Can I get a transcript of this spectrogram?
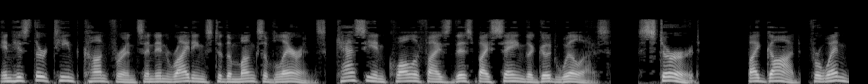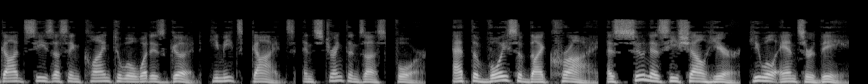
In his Thirteenth Conference and in writings to the monks of Lerins, Cassian qualifies this by saying the good will is stirred by God, for when God sees us inclined to will what is good, he meets, guides, and strengthens us, for at the voice of thy cry, as soon as he shall hear, he will answer thee.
